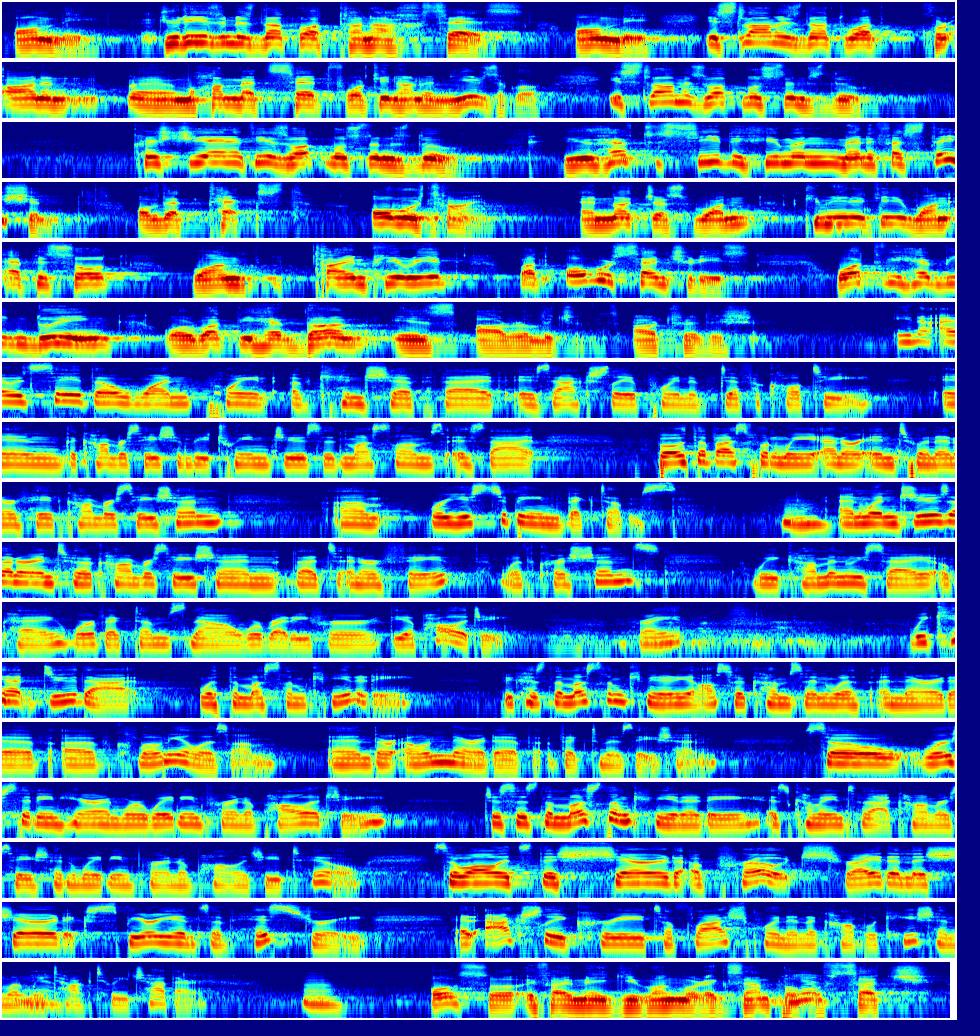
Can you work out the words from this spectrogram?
only. Judaism is not what Tanakh says only. Islam is not what Quran and uh, Muhammad said 1400 years ago. Islam is what Muslims do. Christianity is what Muslims do. You have to see the human manifestation of that text over time, and not just one community, one episode, one time period, but over centuries. What we have been doing or what we have done is our religion, our tradition. You know, I would say, though, one point of kinship that is actually a point of difficulty in the conversation between Jews and Muslims is that both of us, when we enter into an interfaith conversation, um, we're used to being victims. Hmm. And when Jews enter into a conversation that's interfaith with Christians, We come and we say, okay, we're victims, now we're ready for the apology, right? We can't do that with the Muslim community because the Muslim community also comes in with a narrative of colonialism and their own narrative of victimization. So we're sitting here and we're waiting for an apology, just as the Muslim community is coming to that conversation waiting for an apology too. So while it's this shared approach, right, and this shared experience of history, it actually creates a flashpoint and a complication when we talk to each other. Hmm. Also, if I may give one more example Yeah. of such,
